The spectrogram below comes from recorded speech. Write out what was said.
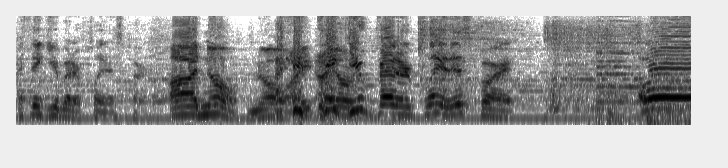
I think you better play this part. Uh, no, no, I, I I think don't. you better play this part. Oh!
